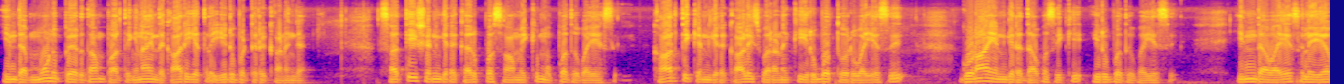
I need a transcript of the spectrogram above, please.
இந்த மூணு பேர் தான் பார்த்தீங்கன்னா இந்த காரியத்தில் ஈடுபட்டு இருக்கானுங்க சதீஷ் என்கிற கருப்பசாமிக்கு முப்பது வயசு கார்த்திக் என்கிற காளீஸ்வரனுக்கு இருபத்தோரு வயசு குணா என்கிற தவசிக்கு இருபது வயசு. இந்த வயசுலேயே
